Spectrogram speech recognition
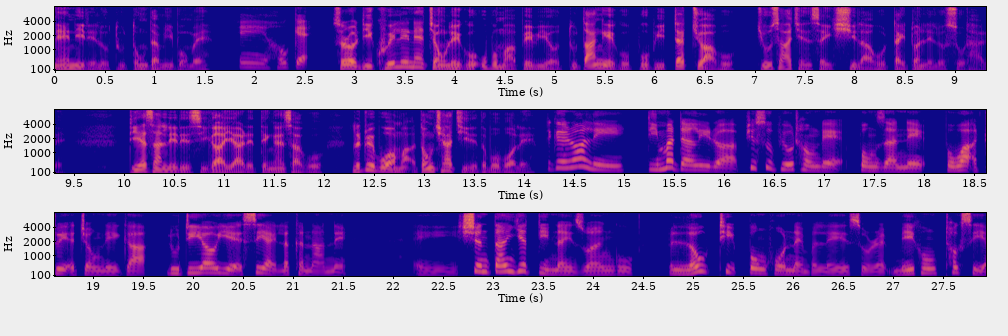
နဲနေတယ်လို့သူသုံးသပ်မိပုံပဲအေးဟုတ်ကဲ့ဆိုတော့ဒီခွေးလေးနဲ့ကြောင်လေးကိုဥပမာပေးပြီးတော့သူသားငယ်ကိုပို့ပြီးတက်ကြွဖို့ ကြိုးစားခြင်းစိတ်ရှိလာဖို့တိုက်တွန်းလေလို့ဆိုထားတယ်။ DSN လေးတွေစီကရတဲ့သင်ခန်းစာကိုလက်တွေ့ဘဝမှာအတောင်းချကြည့်တဲ့သဘောပေါ့လေ တကယ်တော့လေဒီမှတ်တမ်းလေးတော့ဖြစ်စုပြိုးထောင်တဲ့ပုံစံနဲ့ဘဝအတွေ့အကြုံတွေကလူတစ်ယောက်ရဲ့စိတ်ရိုက်လက္ခဏာနဲ့အေးရှင်တန်ရက်တည်နိုင်စွမ်းကိုဘယ်လို့ထိပုံဖော်နိုင်ပလဲဆိုရက်မေခုံထုတ်เสีย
